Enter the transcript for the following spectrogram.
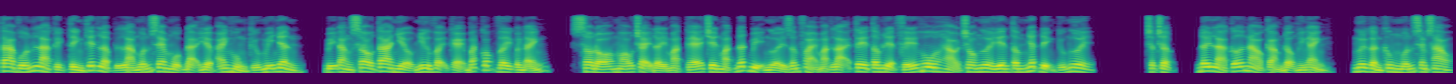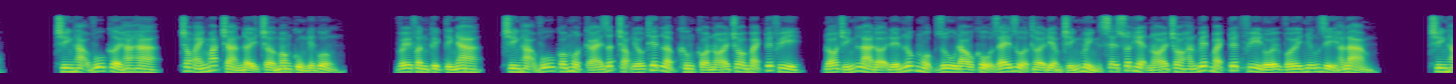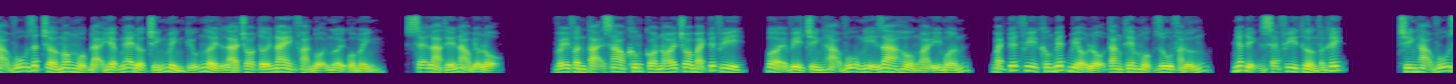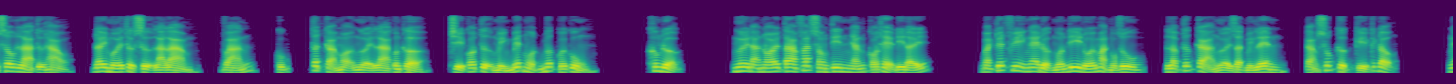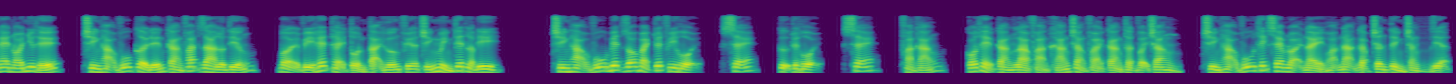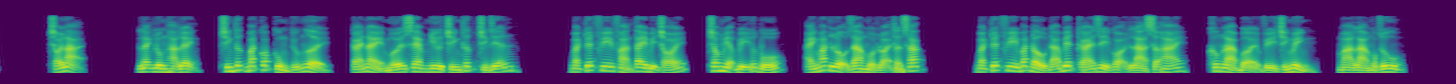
Ta vốn là kịch tình thiết lập là muốn xem một đại hiệp anh hùng cứu mỹ nhân, bị đằng sau ta nhiều như vậy kẻ bắt cóc vây quanh đánh, sau đó máu chảy đầy mặt té trên mặt đất bị người dẫm phải mặt lại tê tâm liệt phế hô hào cho ngươi yên tâm nhất định cứu ngươi. Chật chật đây là cỡ nào cảm động hình ảnh, ngươi gần không muốn xem sao? Trinh hạ vũ cười ha ha, trong ánh mắt tràn đầy chờ mong cùng điên cuồng. Về phần kịch tình nha trinh hạ vũ có một cái rất trọng yếu thiết lập không có nói cho bạch tuyết phi đó chính là đợi đến lúc mộc du đau khổ dễ rủa thời điểm chính mình sẽ xuất hiện nói cho hắn biết bạch tuyết phi đối với những gì hắn làm. Trình hạ vũ rất chờ mong Mục đại hiệp nghe được chính mình cứu người là cho tới nay phản bội người của mình, sẽ là thế nào biểu lộ. Về phần tại sao không có nói cho bạch tuyết phi, bởi vì trình hạ vũ nghĩ ra hầu ngoài ý muốn, bạch tuyết phi không biết biểu lộ tăng thêm mộc du phản ứng, nhất định sẽ phi thường phấn khích. Trình hạ vũ sâu là tự hào, đây mới thực sự là làm, ván, cục, tất cả mọi người là quân cờ, chỉ có tự mình biết một bước cuối cùng. Không được ngươi đã nói ta phát xong tin nhắn có thể đi đấy. Bạch tuyết phi nghe được muốn đi đối mặt mộc du, lập tức cả người giật mình lên, cảm xúc cực kỳ kích động. Nghe nói như thế, trình hạ vũ cười đến càng phát ra lớn tiếng, bởi vì hết thể tồn tại hướng phía chính mình thiết lập đi. Trình hạ vũ biết rõ bạch tuyết phi hội sẽ, cự tuyệt hội sẽ phản kháng, có thể càng là phản kháng chẳng phải càng thật vậy chăng? Trình hạ vũ thích xem loại này hoạn nạn gặp chân tình chẳng diện. Trói lại. Lạnh lùng hạ lệnh, chính thức bắt cóc cùng cứu người, cái này mới xem như chính thức trình diễn. Bạch tuyết phi phản tay bị trói, trong miệng bị đốt bố ánh mắt lộ ra một loại thân sắc. Bạch tuyết phi bắt đầu đã biết cái gì gọi là sợ hãi, không là bởi vì chính mình, mà là một du.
